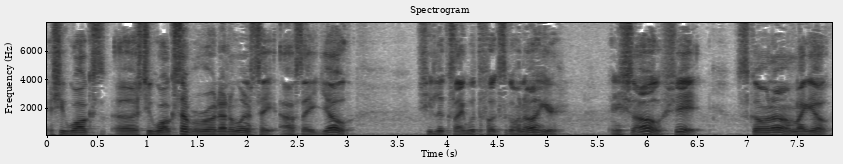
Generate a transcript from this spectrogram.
And she walks, uh, she walks up and roll down the window. And say, I'll say, "Yo," she looks like, "What the fuck's going on here?" And she said, "Oh shit, what's going on?" I'm like, "Yo,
